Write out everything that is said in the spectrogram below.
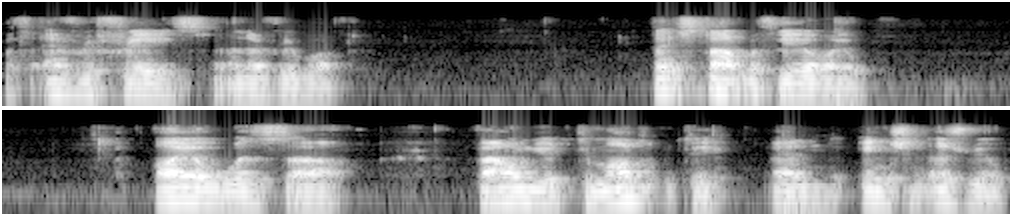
with every phrase and every word. Let's start with the oil. Oil was a valued commodity in ancient Israel.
